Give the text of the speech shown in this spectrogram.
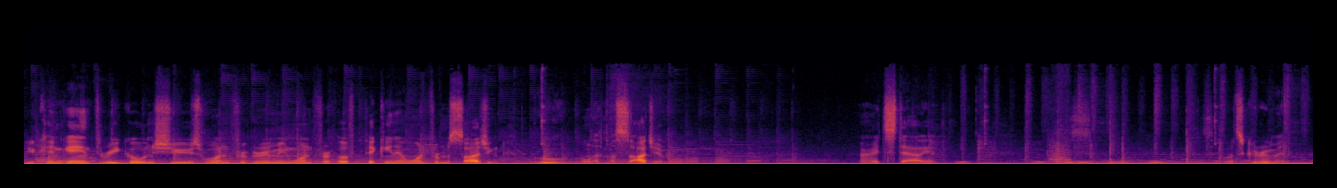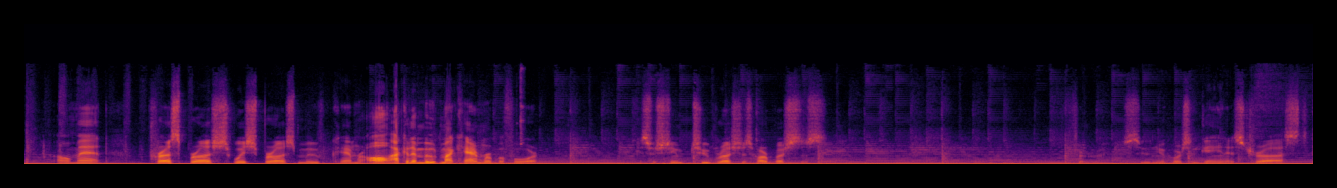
You can gain three golden shoes, one for grooming, one for hoof picking, and one for massaging. Ooh, let's massage him. Alright, stallion. What's grooming. Oh man. Press brush, swish brush, move camera. Oh, I could have moved my camera before. Can switch two brushes, hard brushes. For soothing your horse and gain his trust.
